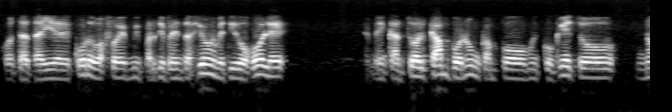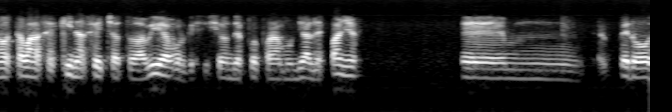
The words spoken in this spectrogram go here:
contra Taller de Córdoba, fue mi partido de presentación, he metido goles, me encantó el campo, ¿no? Un campo muy coqueto, no estaban las esquinas hechas todavía porque se hicieron después para el Mundial de España. Eh, pero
